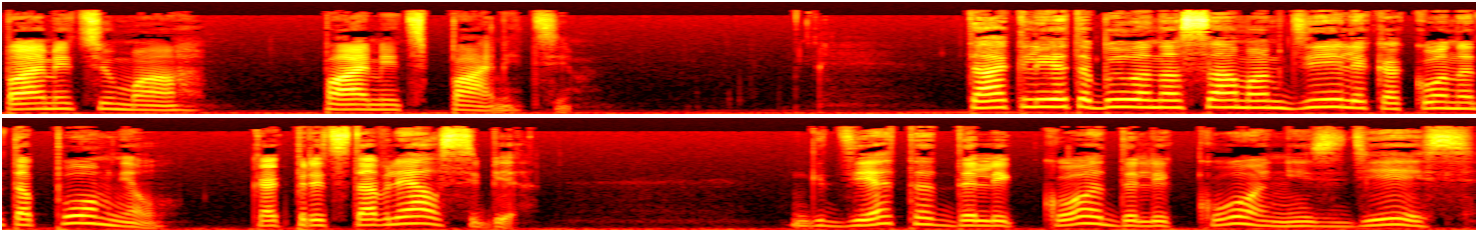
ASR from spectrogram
память ума, память памяти. Так ли это было на самом деле, как он это помнил, как представлял себе — где-то далеко-далеко, не здесь,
